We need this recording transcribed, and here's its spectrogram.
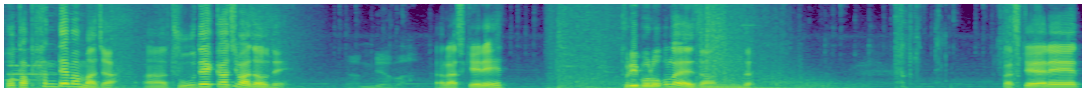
포탑 한 대만 맞아. 아두 대까지 맞아도 돼. 렛츠 기릿 드리블 오브 레전드. 렛츠 기릿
